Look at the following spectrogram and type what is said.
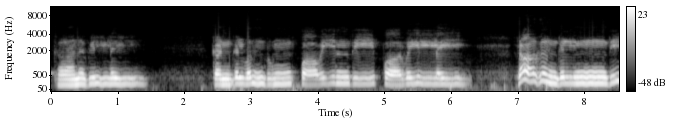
காணவில்லை. கண்கள் வந்தும் பாவையின்றி பார்வையில்லை. ராகங்கள் இன்றி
